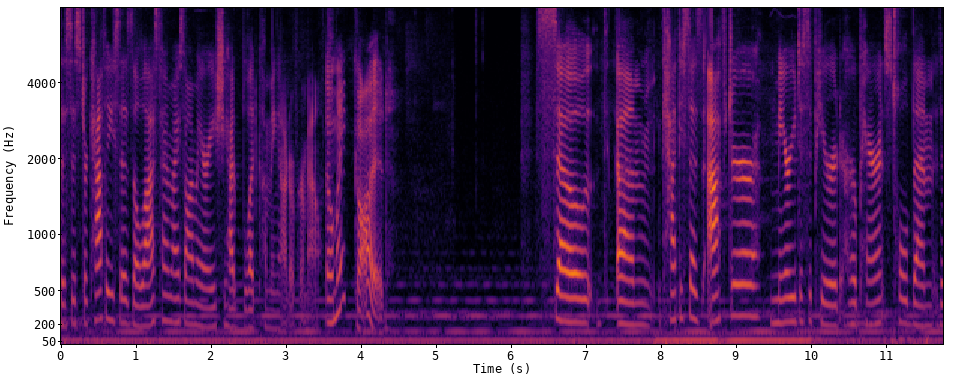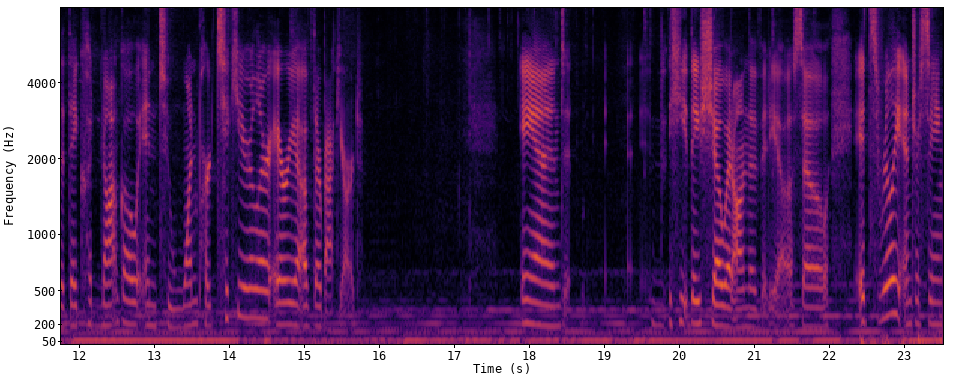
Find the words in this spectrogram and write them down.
the sister Kathy says the last time I saw Mary, she had blood coming out of her mouth. Oh my god. So, um, Kathy says after Mary disappeared, her parents told them that they could not go into one particular area of their backyard. And he, they show it on the video. So, it's really interesting.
